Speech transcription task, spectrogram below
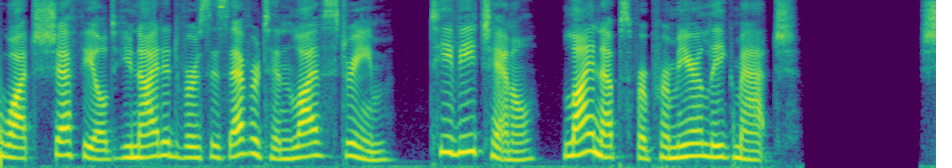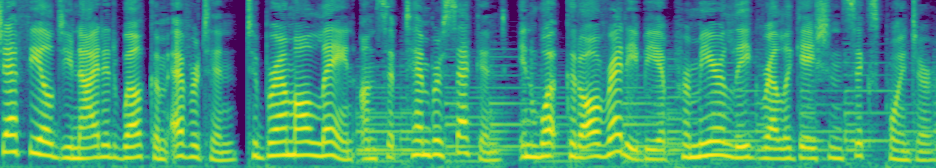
watch Sheffield United vs Everton live stream, TV channel, lineups for Premier League match. Sheffield United welcome Everton to Bramall Lane on September 2nd in what could already be a Premier League relegation six-pointer.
